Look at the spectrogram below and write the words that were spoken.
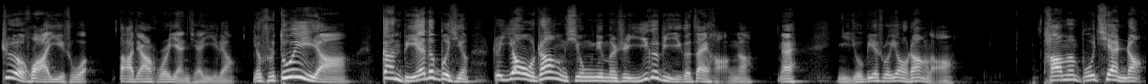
这话一说，大家伙眼前一亮。要说对呀，干别的不行，这要账兄弟们是一个比一个在行啊！哎，你就别说要账了啊。他们不欠账，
